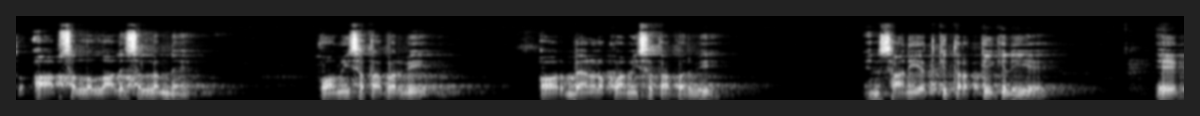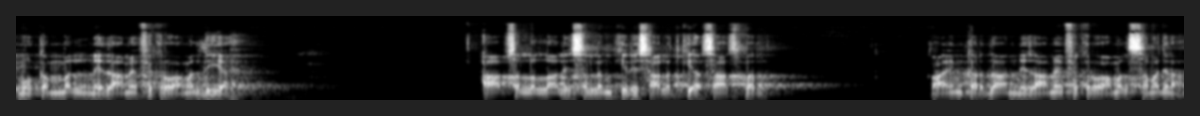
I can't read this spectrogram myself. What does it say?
تو آپ صلی اللہ علیہ وسلم نے قومی سطح پر بھی اور بین الاقوامی سطح پر بھی انسانیت کی ترقی کے لیے ایک مکمل نظام فکر و عمل دیا ہے۔ آپ صلی اللہ علیہ وسلم کی رسالت کی اساس پر قائم کردہ نظام فکر و عمل سمجھنا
